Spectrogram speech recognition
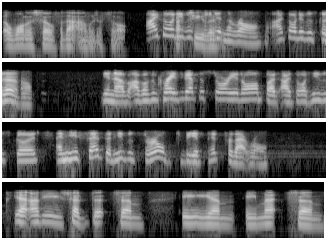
a one or so for that. I would have thought. I thought he was good in the role. I thought he was good Yeah. in the role. You know, I wasn't crazy about the story at all, but I thought he was good. And he said that he was thrilled to be a picked for that role. Yeah, and he said that um, he um, he met um,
